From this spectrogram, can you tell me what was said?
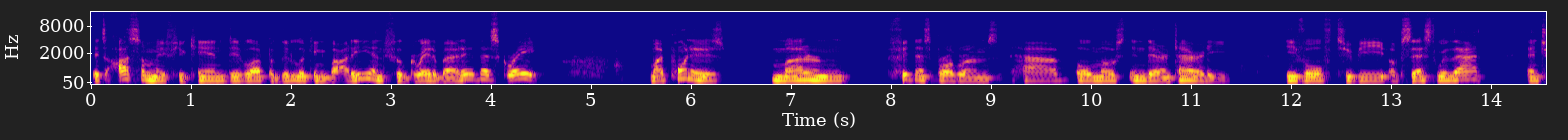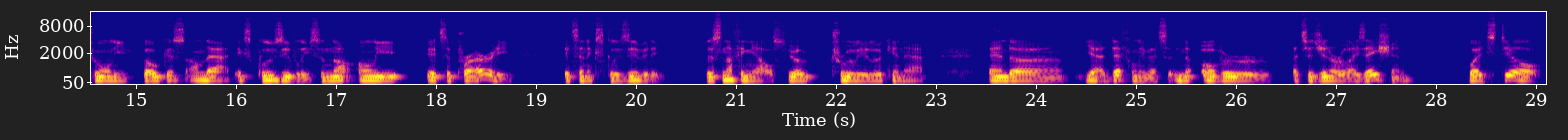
it's awesome if you can develop a good looking body and feel great about it. That's great. My point is, modern fitness programs have almost in their entirety evolved to be obsessed with that and to only focus on that exclusively. So not only it's a priority, it's an exclusivity. There's nothing else you're truly looking at. And uh, yeah, definitely that's an over that's a generalization, but still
